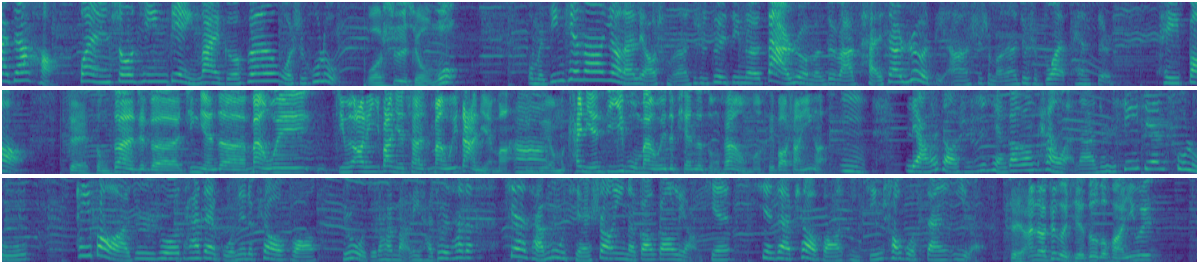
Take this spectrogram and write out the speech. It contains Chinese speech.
大家好，欢迎收听电影麦格芬，我是呼噜，我是朽木。我们今天呢要来聊什么呢？就是最近的大热门，对吧？踩一下热点啊，是什么呢？就是 Black Panther 黑豹。对，总算这个今年的漫威，因为二零一八年算是漫威大年嘛，对不对？我们开年第一部漫威的片子，总算我们黑豹上映了。嗯，两个小时之前刚刚看完的，就是新鲜出炉。黑豹啊，就是说它在国内的票房，其实我觉得还蛮厉害，就是它的现在才目前上映了刚刚两天，现在票房已经超过三亿了。对，按照这个节奏的话，因为。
